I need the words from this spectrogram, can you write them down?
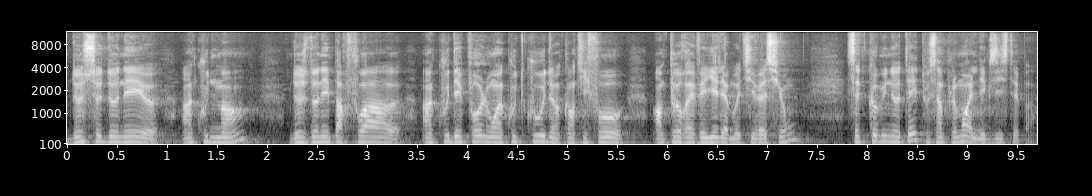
de se donner euh, un coup de main, de se donner parfois euh, un coup d'épaule ou un coup de coude quand il faut un peu réveiller la motivation. Cette communauté, tout simplement, elle n'existait pas.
